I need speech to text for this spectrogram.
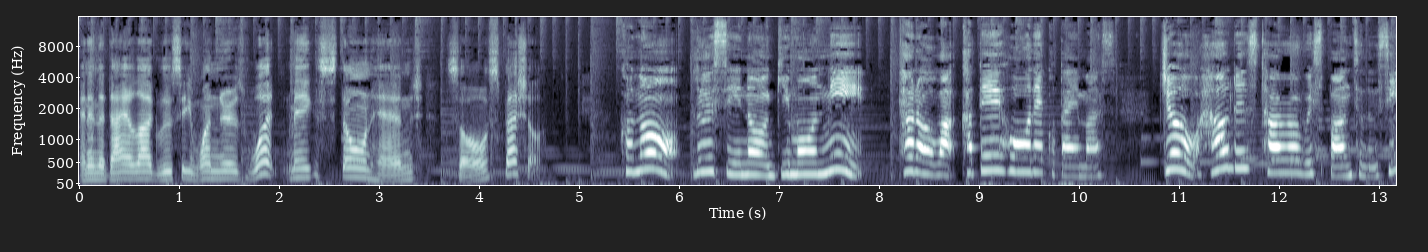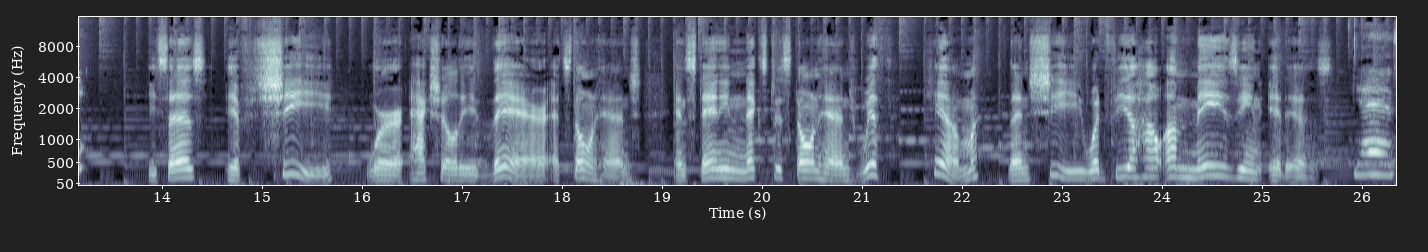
And in the dialogue, Lucy wonders what makes Stonehenge so special. このルーシーの疑問に太郎は仮定法で答えます。Joe, how does Taro respond to Lucy? He says if she were actually there at Stonehenge and standing next to Stonehenge with him, then she would feel how amazing it is. Yes.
